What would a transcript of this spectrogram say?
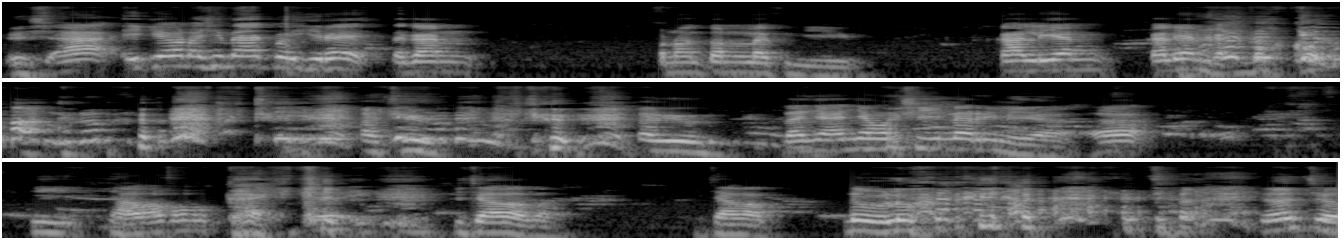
Wis ah iki ono sing takut iki rek tekan penonton live iki. Kalian kalian gak rokok. aduh, aduh, aduh. Tanyaannya masih sinar ini ya. Eh, dijawab apa enggak? Dijawab, Bang. Dijawab. Dulu. Jojo,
